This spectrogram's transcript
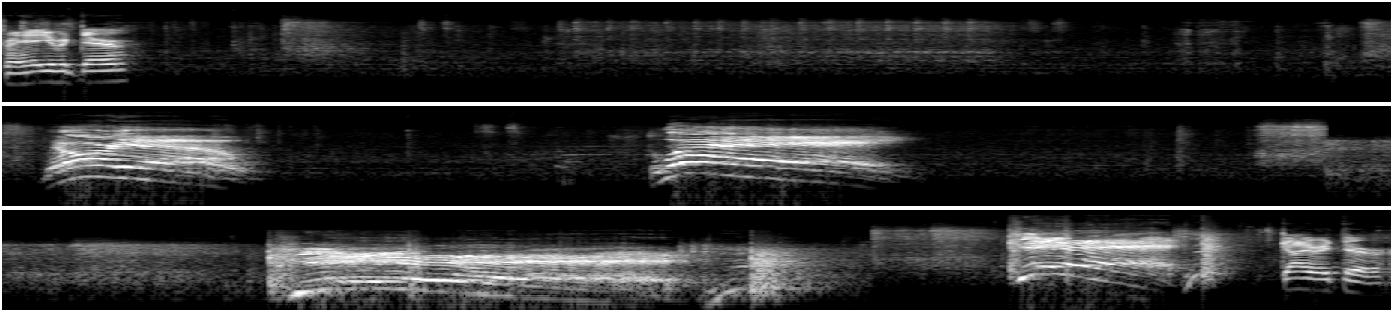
trying to hit you right there. Where are you? The way! Get it! Guy right there.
